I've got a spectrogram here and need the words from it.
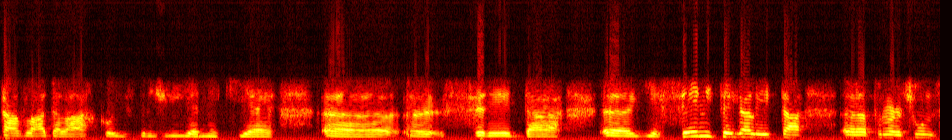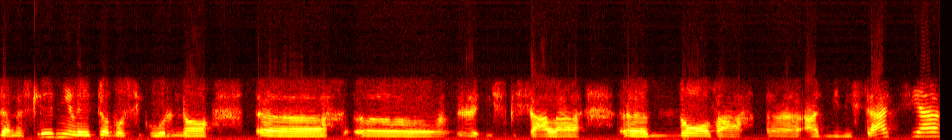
ta vlada lahko izdrži, je nekje uh, sreda uh, jeseni tega leta. Uh, proračun za naslednje leto bo sigurno uh, uh, izpisala uh, nova uh, administracija.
